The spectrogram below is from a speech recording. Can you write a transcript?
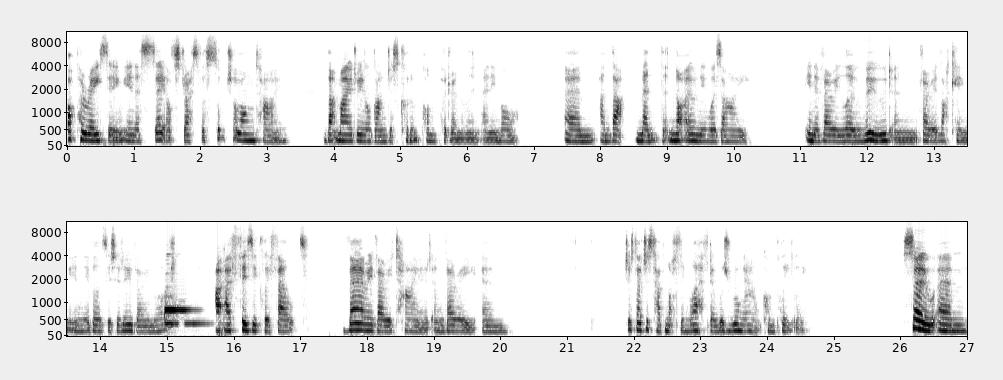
operating in a state of stress for such a long time that my adrenal gland just couldn't pump adrenaline anymore. Um, and that meant that not only was I in a very low mood and very lacking in the ability to do very much, I, I physically felt very, very tired and very um, just, I just had nothing left. I was wrung out completely. So, um,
